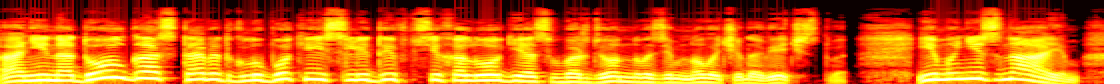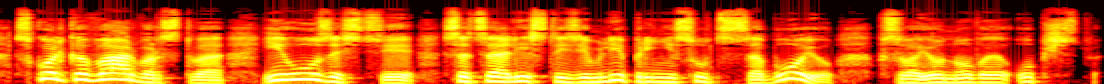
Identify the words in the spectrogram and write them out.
Они надолго оставят глубокие следы в психологии освобожденного земного человечества. И мы не знаем, сколько варварства и узости социалисты Земли принесут с собою в свое новое общество.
